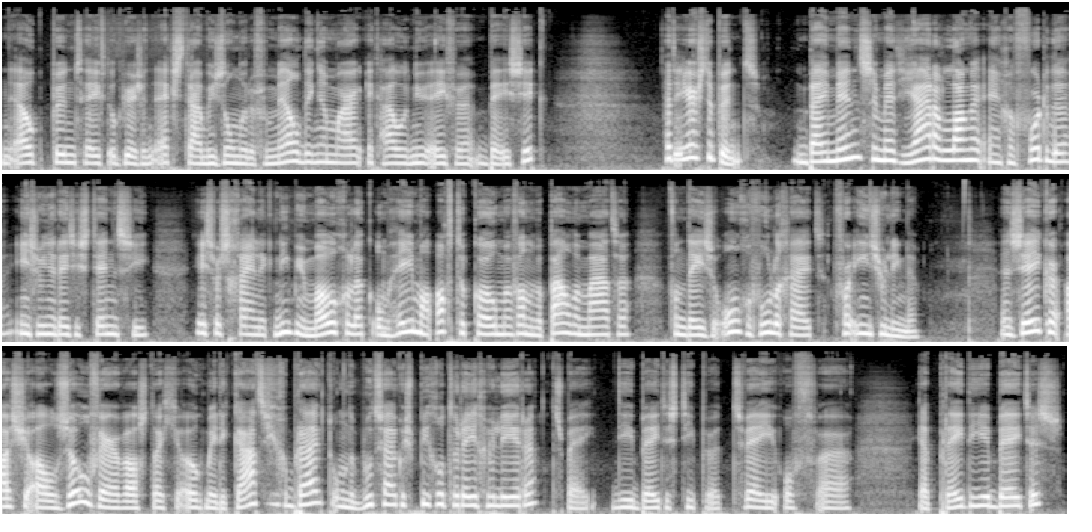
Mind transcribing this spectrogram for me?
En elk punt heeft ook weer zijn extra bijzondere vermeldingen, maar ik hou het nu even basic. Het eerste punt. Bij mensen met jarenlange en gevorderde insulineresistentie is waarschijnlijk niet meer mogelijk om helemaal af te komen van een bepaalde mate van deze ongevoeligheid voor insuline. En zeker als je al zo ver was dat je ook medicatie gebruikt om de bloedsuikerspiegel te reguleren, dus bij diabetes type 2 of uh, ja, prediabetes,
